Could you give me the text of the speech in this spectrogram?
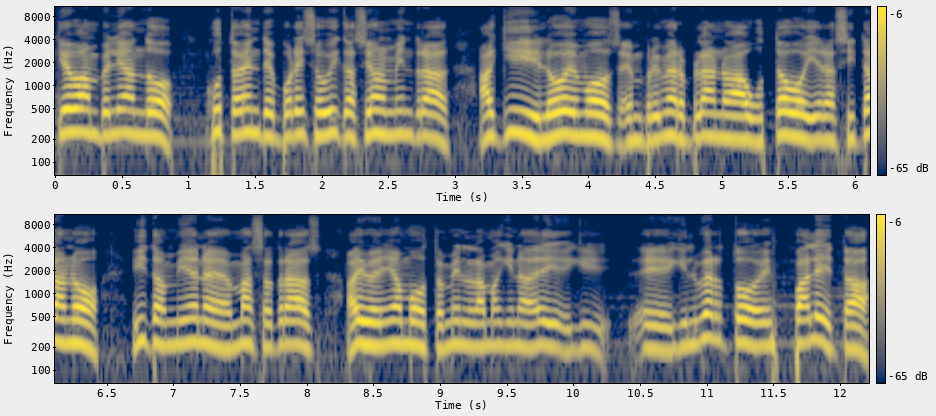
que van peleando justamente por esa ubicación, mientras aquí lo vemos en primer plano a Gustavo Hieracitano y también eh, más atrás, ahí veníamos también en la máquina de eh, Gilberto Espaleta,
